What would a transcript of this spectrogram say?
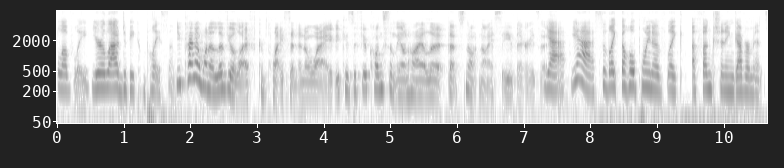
lovely. You're allowed to be complacent. You kind of want to live your life complacent in a way because if you're constantly on high alert, that's not nice either, is it? Yeah, yeah. So, like, the whole point of like a functioning government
